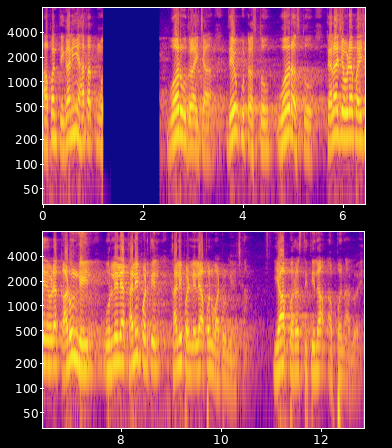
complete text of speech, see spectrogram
आपण तिघांनी हातात मो वर उधळायच्या. देव कुठं असतो? वर असतो. त्याला जेवढ्या पाहिजे तेवढ्या काढून घेईल. उरलेल्या खाली पडतील. खाली पडलेल्या आपण वाटून घ्यायच्या. या परिस्थितीला आपण आलो आहे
